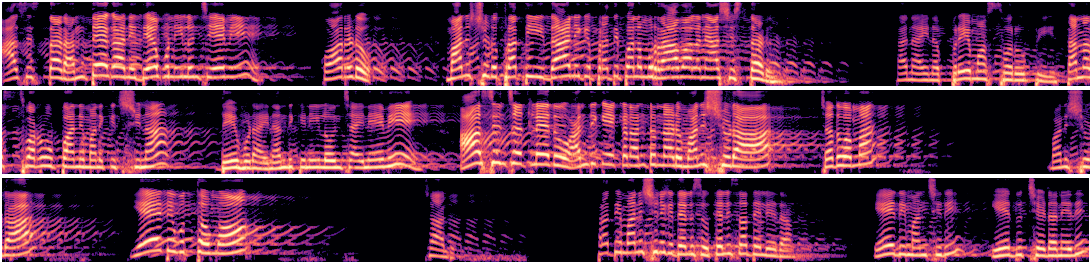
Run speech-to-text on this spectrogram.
ఆశిస్తాడు. అంతేగాని దేవుని నుంచి ఏమి కోరడు. మనుష్యుడు ప్రతి దానికి ప్రతిఫలము రావాలని ఆశిస్తాడు. కానీ ఆయన ప్రేమ స్వరూపి తన స్వరూపాన్ని మనకిచ్చిన దేవుడు ఆయన. అందుకే నీలోంచి ఆయన ఏమి ఆశించట్లేదు. అందుకే ఇక్కడ అంటున్నాడు మనుష్యుడా చదువమ్మా. మనుష్యుడా ఏది ఉత్తమో చాలు. ప్రతి మనిషినికి తెలుసు. తెలుసా తెలియదా? ఏది మంచిది? ఏది చెడు అనేది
